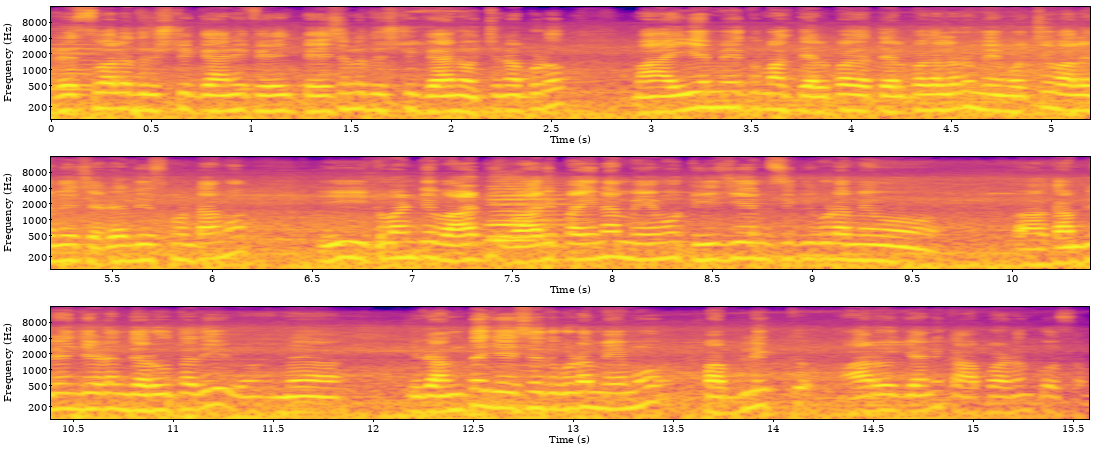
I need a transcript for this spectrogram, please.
ప్రెస్ వాళ్ళ దృష్టికి కానీ పే పేషెంట్ల దృష్టికి కానీ వచ్చినప్పుడు మా ఐఎంఏకు మాకు తెలప తెలపగలరు. మేము వచ్చి వాళ్ళ మీద చర్యలు తీసుకుంటాము. ఈ ఇటువంటి వాటి వారిపైన మేము టీజీఎంసీకి కూడా మేము కంప్లైంట్ చేయడం జరుగుతుంది. ఇదంతా చేసేది కూడా మేము పబ్లిక్ ఆరోగ్యాన్ని కాపాడడం కోసం.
